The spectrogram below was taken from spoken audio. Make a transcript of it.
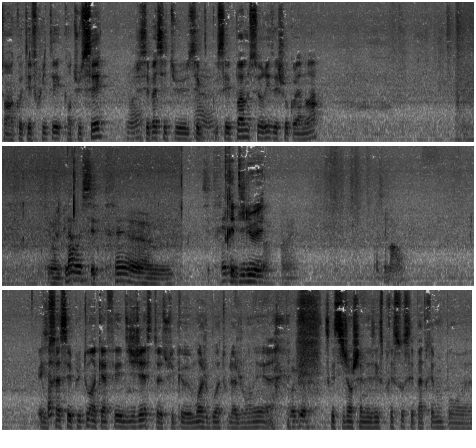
Sens un côté fruité quand tu sais. Je sais pas si tu. C'est ouais, pommes, cerises et chocolat noir. Et donc là, ouais, c'est très. Euh, c'est très, dilué. c'est marrant. Et ça, c'est plutôt un café digeste, celui que moi je bois toute la journée. Parce que si j'enchaîne les expressos, c'est pas très bon pour, euh,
